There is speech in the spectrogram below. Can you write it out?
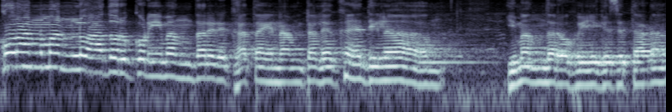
কোরআন মানলো, আদর করে ইমানদারের খাতায় নামটা লেখা দিলাম। ইমানদার হয়ে গেছে তারা।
